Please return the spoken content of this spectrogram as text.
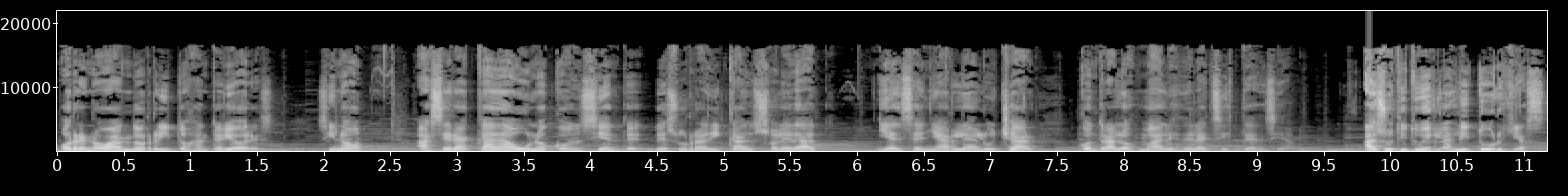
o renovando ritos anteriores, sino hacer a cada uno consciente de su radical soledad y enseñarle a luchar contra los males de la existencia. Al sustituir las liturgias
